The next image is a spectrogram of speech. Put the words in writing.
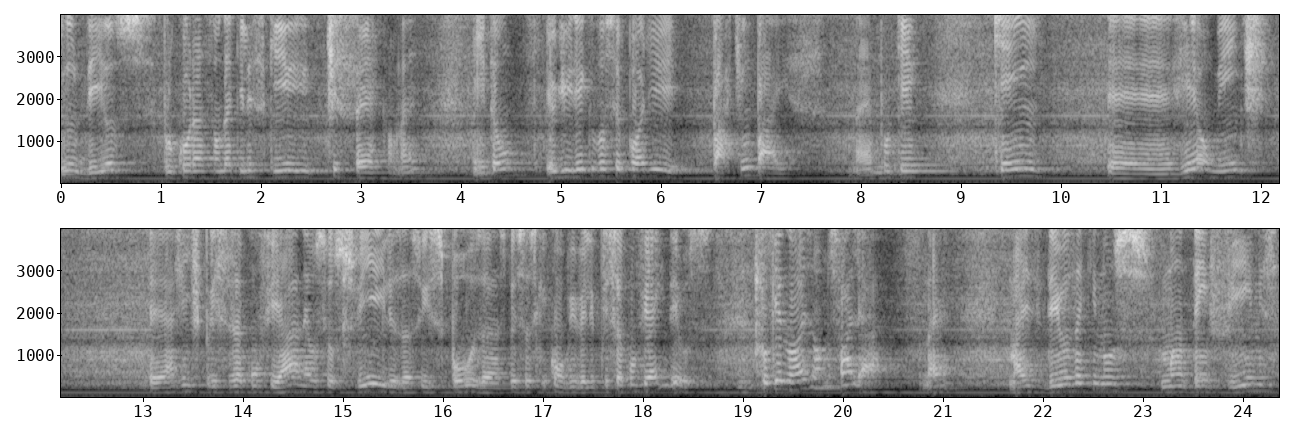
em Deus para o coração daqueles que te cercam. Né? Então, eu diria que você pode partir em paz, né? porque quem é, realmente é, a gente precisa confiar, né? Os seus filhos, a sua esposa, as pessoas que convivem, ele precisa confiar em Deus, porque nós vamos falhar, né? Mas Deus é que nos mantém firmes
